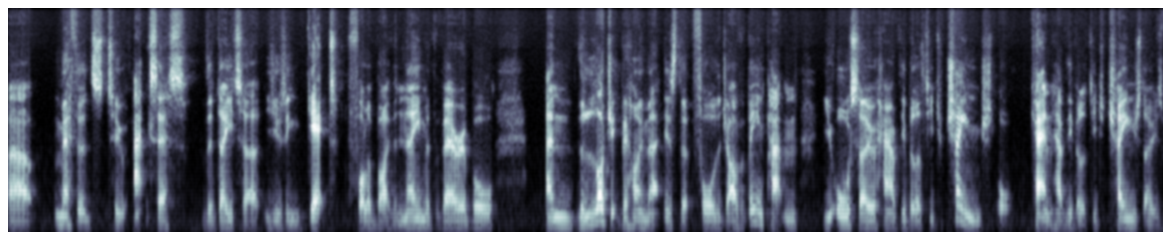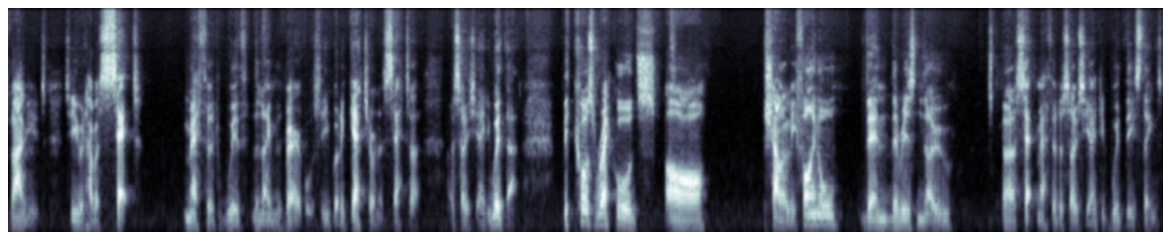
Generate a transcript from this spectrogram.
uh, methods to access the data using get followed by the name of the variable. And the logic behind that is that for the Java Bean pattern, you also have the ability to change or can have the ability to change those values. So you would have a set method with the name of the variable. So you've got a getter and a setter associated with that. Because records are shallowly final, then there is no uh, set method associated with these things.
